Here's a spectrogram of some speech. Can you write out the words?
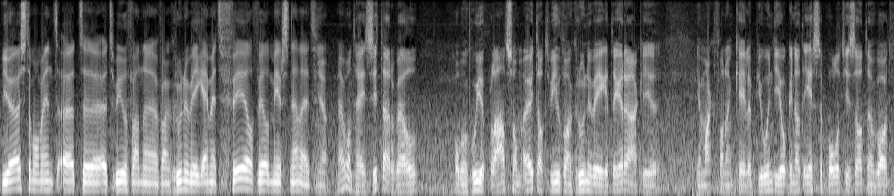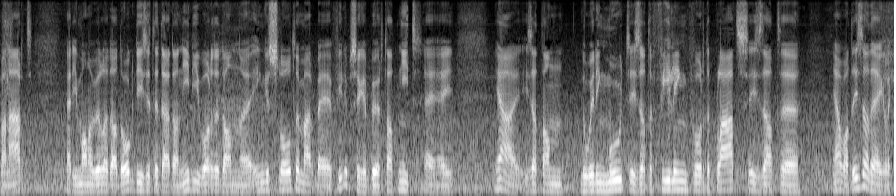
juiste moment uit uh, het wiel van, van Groenewegen. En met veel, veel meer snelheid. Ja, hè, want hij zit daar wel op een goede plaats om uit dat wiel van Groenewegen te geraken. Je, mag van een Caleb Ewan, die ook in dat eerste bolletje zat, en Wout van Aert. Ja, die mannen willen dat ook, die zitten daar dan niet, die worden dan ingesloten. Maar bij Philipsen gebeurt dat niet. Ja, is dat dan de winning mood? Is dat de feeling voor de plaats? Is dat, uh, ja, wat is dat eigenlijk?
